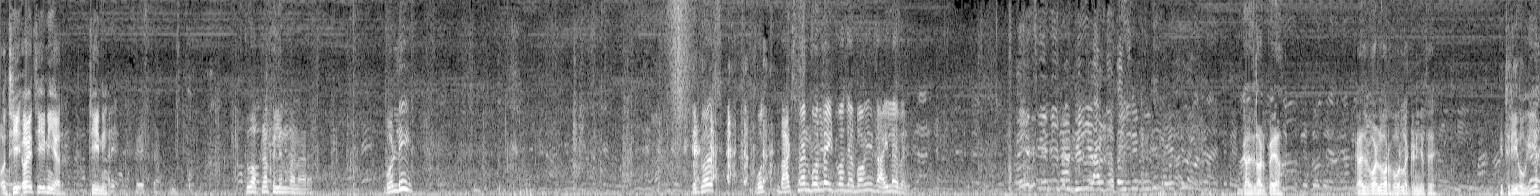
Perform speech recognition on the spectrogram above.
ओ थी ओए थी नहीं यार थी नहीं। तू अपना फ़िल्म बना रहा है। गोल्डी इट वाज वो बैट्समैन बोल रहे it was above his eye level guys लड़ पे गाइस वर्ल्ड वार 4 लगनी इथे ये 3 हो गई है?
